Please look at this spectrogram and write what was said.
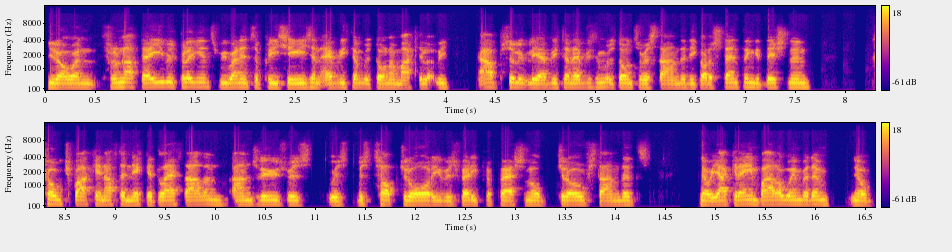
You know, and from that day he was brilliant. We went into pre-season, everything was done immaculately, absolutely everything. Everything was done to a standard. He got a strength and conditioning coach back in after Nick had left. Alan Andrews was was was top drawer. He was very professional, drove standards. You know, he had Graham Barrow in with him. You know,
